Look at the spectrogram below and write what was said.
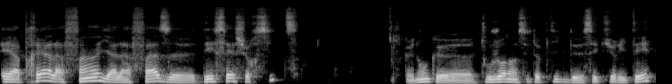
Et après, à la fin, il y a la phase euh, d'essai sur site. Parce que donc, euh, toujours dans cette optique de sécurité,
